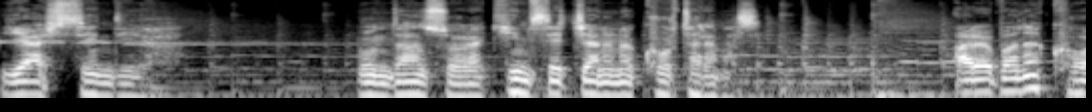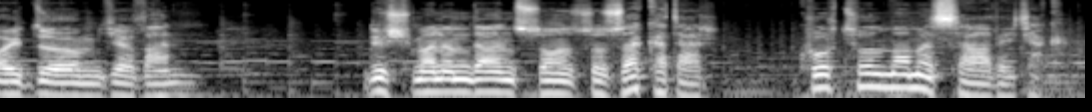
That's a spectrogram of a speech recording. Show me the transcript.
Yaş Sindiya. Bundan sonra kimse canını kurtaramaz. Arabana koyduğum yılan, düşmanımdan sonsuza kadar kurtulmamı sağlayacak.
